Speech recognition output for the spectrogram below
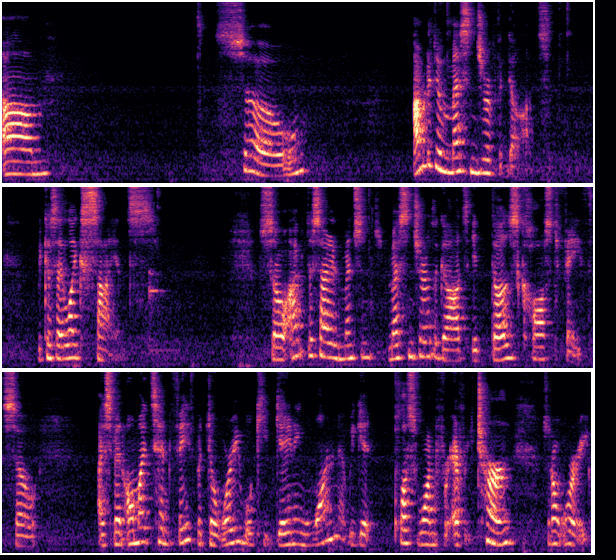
Um, so, I'm going to do Messenger of the Gods because I like science. So I've decided Messenger of the Gods, it does cost faith. So I spent all my 10 faith, but don't worry, we'll keep gaining one. We get plus one for every turn, so don't worry.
